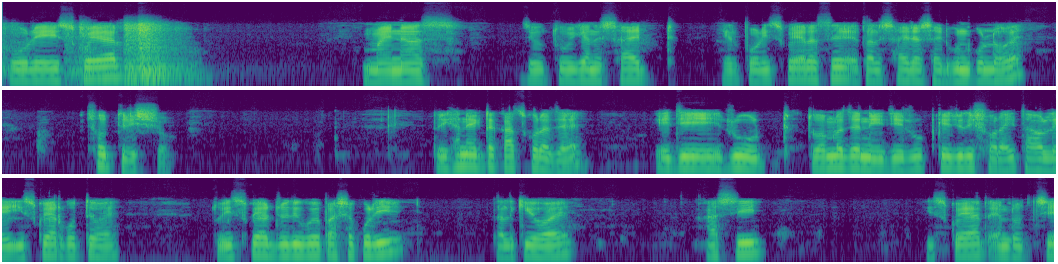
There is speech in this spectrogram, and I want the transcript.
ফোর এ স্কোয়ার মাইনাস যেহেতু এখানে ষাট, এরপর স্কোয়ার আছে, তাহলে ষাট আর ষাট গুণ করলে হয় ছত্রিশশো। তো এখানে একটা কাজ করা যায় এই যে রুট তো আমরা জানি যে রুটকে যদি সরাই, তাহলে স্কোয়ার করতে হয়। তো স্কোয়ার যদি উভয় পাশে করি, তাহলে কি হয়? আশি স্কোয়ার অ্যান্ড হচ্ছে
